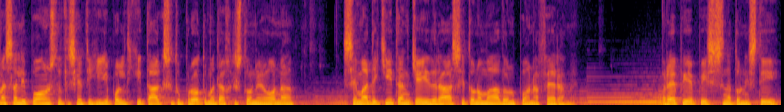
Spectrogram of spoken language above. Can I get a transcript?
Ανάμεσα λοιπόν στη θρησκευτική και πολιτική τάξη του πρώτου μετά Χριστόν αιώνα, σημαντική ήταν και η δράση των ομάδων που αναφέραμε. Πρέπει επίσης να τονιστεί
